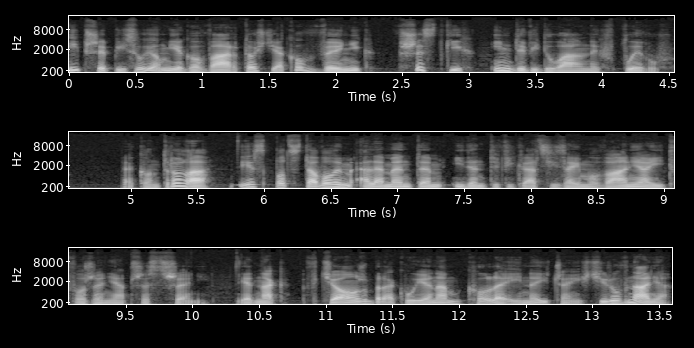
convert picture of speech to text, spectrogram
i przypisują jego wartość jako wynik wszystkich indywidualnych wpływów. Kontrola jest podstawowym elementem identyfikacji zajmowania i tworzenia przestrzeni. Jednak wciąż brakuje nam kolejnej części równania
